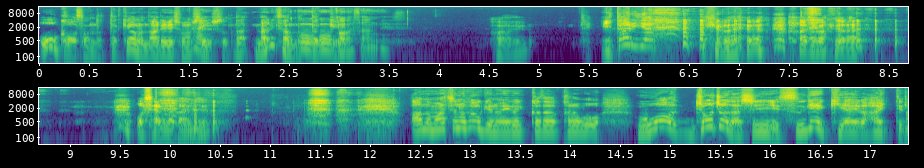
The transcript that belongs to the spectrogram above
大川さんだったっけ？あのナレーションしてる人。な、何さんだおったっけ？大川さんです。はい。イタリアっていうのね、始まるじゃないおしゃれな感じ。あの街の風景の描き方からも、うわ、ジョジョだし、すげえ気合が入ってる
